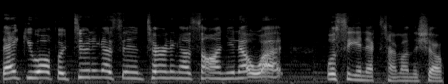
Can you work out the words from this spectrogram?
Thank you all for tuning us in, turning us on. You know what? We'll see you next time on the show.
